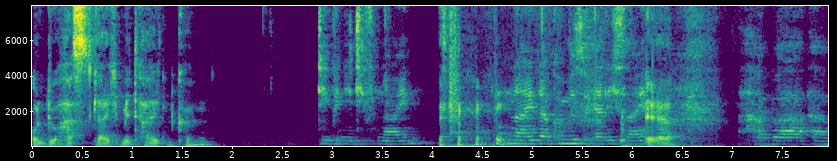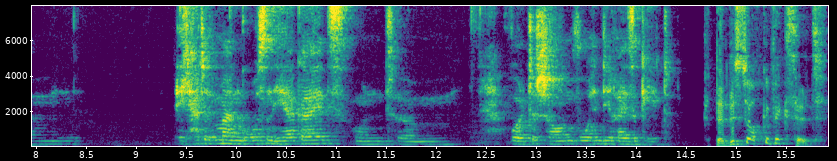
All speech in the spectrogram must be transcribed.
Und du hast gleich mithalten können? Definitiv nein. nein, da können wir so ehrlich sein. Ja. Aber ähm, ich hatte immer einen großen Ehrgeiz und ähm, wollte schauen, wohin die Reise geht. Dann bist du auch gewechselt,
